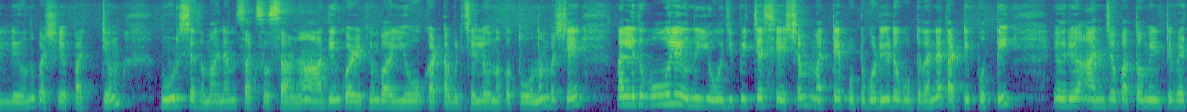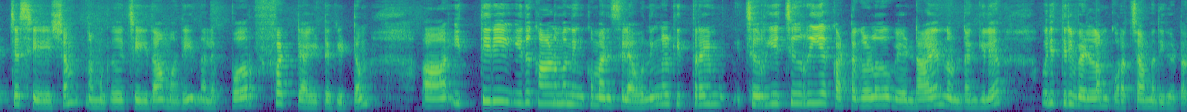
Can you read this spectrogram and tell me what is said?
ഇല്ലയോ എന്ന് പക്ഷേ പറ്റും. നൂറ് ശതമാനം സക്സസ് ആണ്. ആദ്യം കുഴയ്ക്കുമ്പോൾ അയ്യോ കട്ട പിടിച്ചല്ലോ എന്നൊക്കെ തോന്നും. പക്ഷേ നല്ലതുപോലെ ഒന്ന് യോജിപ്പിച്ച ശേഷം മറ്റേ പുട്ടുപൊടിയുടെ കൂട്ട് തന്നെ തട്ടിപ്പൊത്തി ഒരു അഞ്ചോ പത്തോ മിനിറ്റ് വെച്ച ശേഷം നമുക്ക് ചെയ്താൽ മതി. നല്ല പെർഫെക്റ്റ് ആയിട്ട് കിട്ടും. ഇത്തിരി ഇത് കാണുമ്പോൾ നിങ്ങൾക്ക് മനസ്സിലാവും. നിങ്ങൾക്ക് ഇത്രയും ചെറിയ ചെറിയ കട്ടകൾ വേണ്ട എന്നുണ്ടെങ്കിൽ ഒരിത്തിരി വെള്ളം കുറച്ചാൽ മതി കേട്ടോ.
